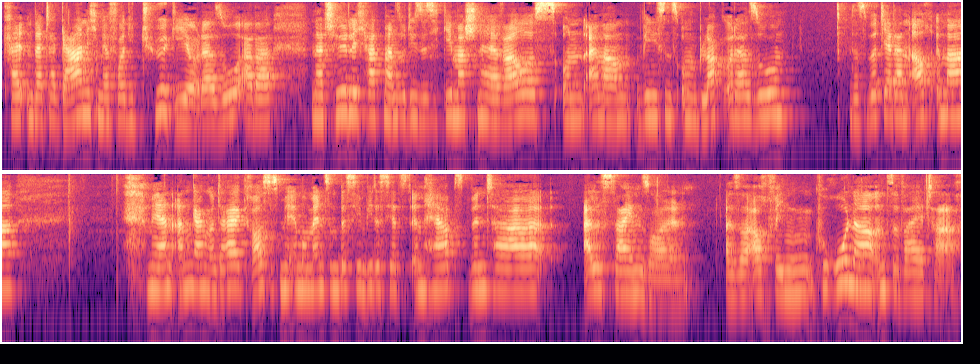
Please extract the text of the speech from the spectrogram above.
kaltem Wetter gar nicht mehr vor die Tür gehe oder so. Aber natürlich hat man so dieses, ich gehe mal schnell raus und einmal wenigstens um den Block oder so. Das wird ja dann auch immer mehr in Angang und daher graust es mir im Moment so ein bisschen, wie das jetzt im Herbst, Winter alles sein soll. Also auch wegen Corona und so weiter.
